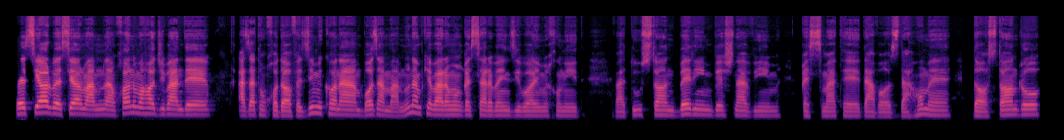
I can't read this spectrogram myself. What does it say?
بسیار بسیار ممنونم. خانم حاجی بنده ازتون خداحافظی می‌کنم. بازم ممنونم که برامون قصه رو به این زیبایی می‌خونید. و دوستان بریم بشنویم قسمت دوازدهم داستان رو.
